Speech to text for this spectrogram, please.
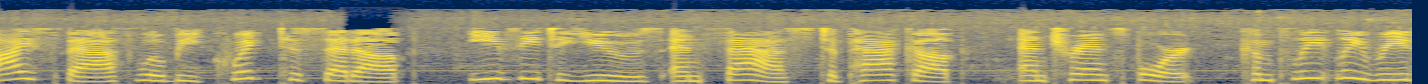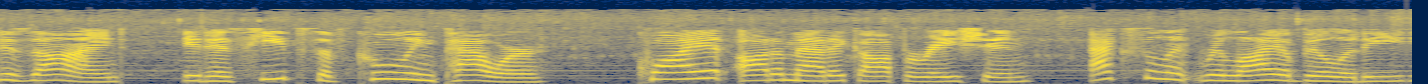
Ice bath will be quick to set up, easy to use and fast to pack up and transport, completely redesigned, it has heaps of cooling power, quiet automatic operation, excellent reliability,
